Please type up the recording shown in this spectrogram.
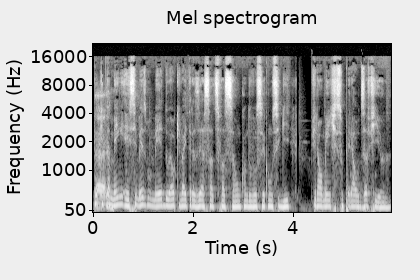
Porque é. também esse mesmo medo é o que vai trazer a satisfação quando você conseguir finalmente superar o desafio, né?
